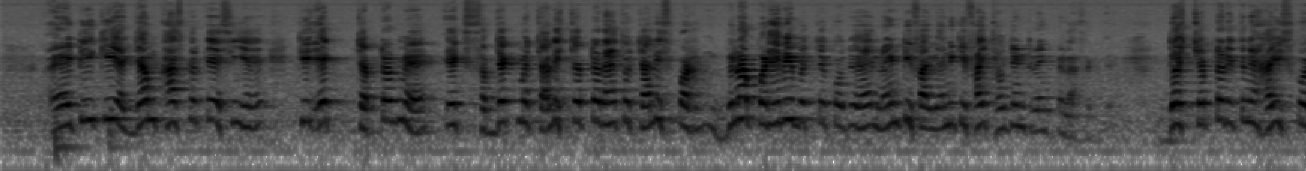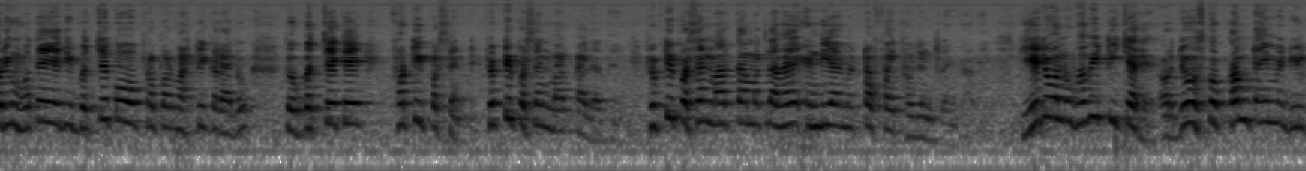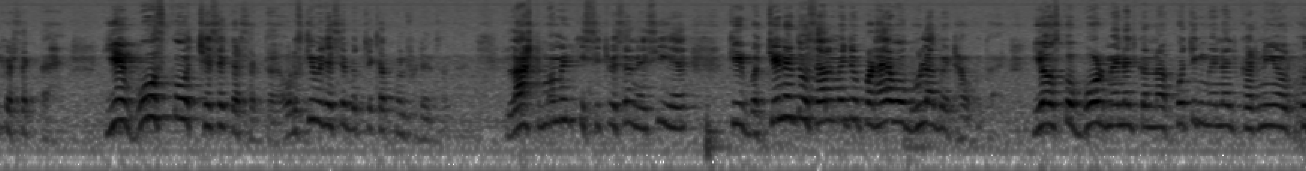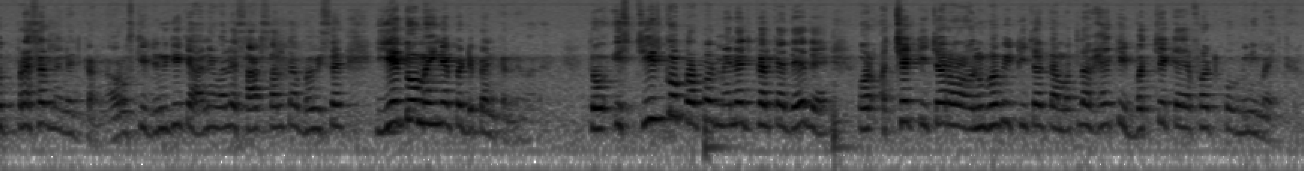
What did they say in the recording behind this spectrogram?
आईआईटी की एग्ज़ाम खास करके ऐसी है कि एक चैप्टर में, एक सब्जेक्ट में 40 चैप्टर है तो 40 पढ़, बिना पढ़े भी बच्चे को जो है 95 यानी कि 5000 रैंक में ला सकते हैं। दस चैप्टर इतने हाई स्कोरिंग होते हैं, यदि बच्चे को वो प्रॉपर मास्टरी करा दो तो बच्चे के 40 परसेंट फिफ्टी परसेंट मार्क आ जाते हैं। 50 परसेंट मार्क का मतलब है इंडिया में टॉप 5000 रैंक आ गई। ये जो अनुभवी टीचर है, और जो उसको कम टाइम में डील कर सकता है ये वो उसको अच्छे से कर सकता है और उसकी वजह से बच्चे का कॉन्फिडेंस आता है। लास्ट मोमेंट की सिचुएशन ऐसी है कि बच्चे ने दो साल में जो पढ़ा है वो भूला बैठा होता है। या उसको बोर्ड मैनेज करना कोचिंग मैनेज करनी और खुद प्रेशर मैनेज करना और उसकी ज़िंदगी के आने वाले साठ साल का भविष्य ये दो महीने पर डिपेंड करने वाला है। तो इस चीज़ को प्रॉपर मैनेज करके दे दें और अच्छे टीचर और अनुभवी टीचर का मतलब है कि बच्चे के एफर्ट को मिनिमाइज कर।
